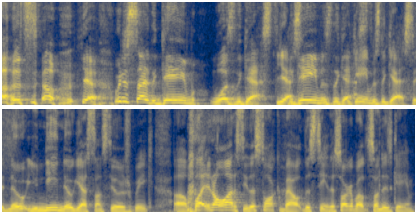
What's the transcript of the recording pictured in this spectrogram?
so yeah, we decided the game was the guest. Yes. The game is the guest. The game is the guest. And No, you need no guests on Steelers Week. Um, but in all honesty, let's talk about this team. Let's talk about Sunday's game.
